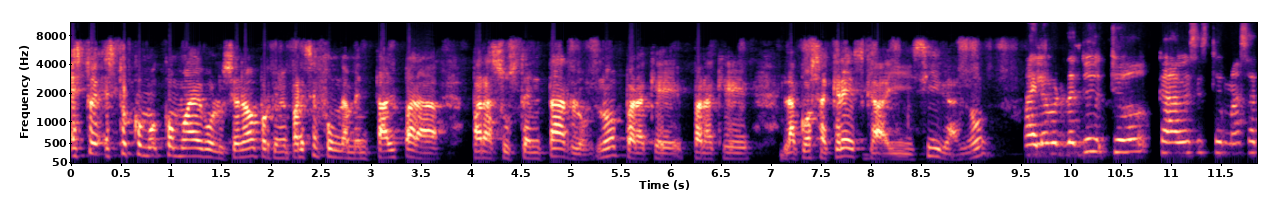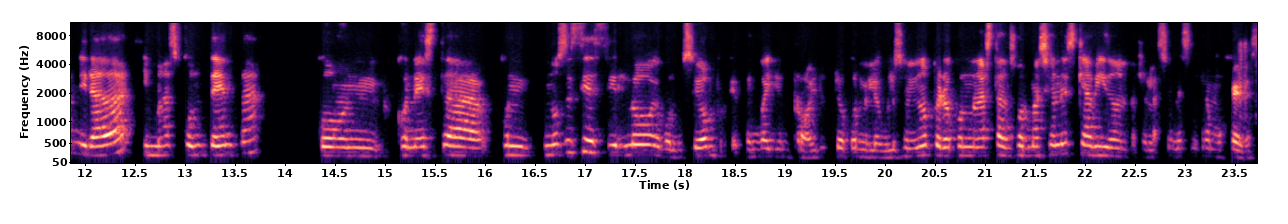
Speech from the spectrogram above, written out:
Esto, esto cómo, cómo ha evolucionado, porque me parece fundamental para, para sustentarlo, ¿no? para, que, para que la cosa crezca y siga. ¿no? Ay, la verdad, yo, yo cada vez estoy más admirada y más contenta con, con esta, con, no sé si decirlo evolución, porque tengo ahí un rollo yo con el evolucionismo, pero con las transformaciones que ha habido en las relaciones entre mujeres.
